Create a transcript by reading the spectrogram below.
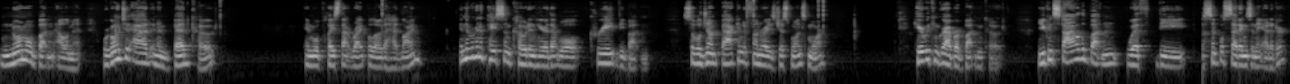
normal button element, we're going to add an embed code and we'll place that right below the headline. And then we're going to paste some code in here that will create the button. So we'll jump back into Funraise just once more. Here we can grab our button code. You can style the button with the simple settings in the editor,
